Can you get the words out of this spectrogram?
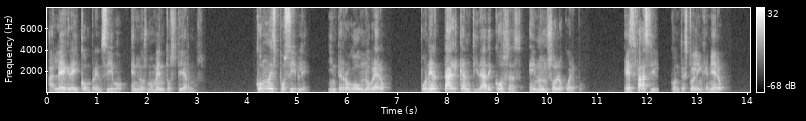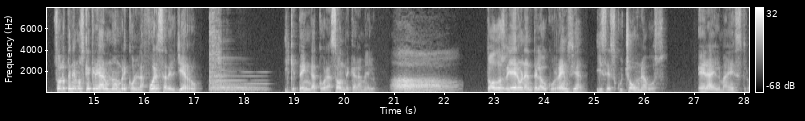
alegre y comprensivo en los momentos tiernos. ¿Cómo es posible? interrogó un obrero, poner tal cantidad de cosas en un solo cuerpo. Es fácil, contestó el ingeniero. Solo tenemos que crear un hombre con la fuerza del hierro y que tenga corazón de caramelo. Todos rieron ante la ocurrencia y se escuchó una voz. Era el maestro,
